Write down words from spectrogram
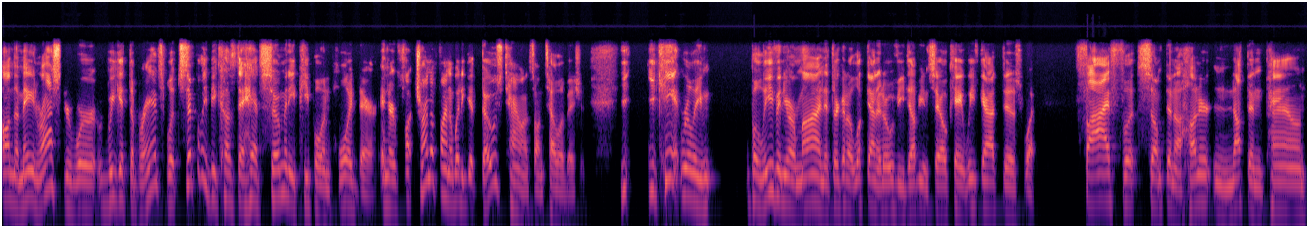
on the main roster where we get the brand split simply because they had so many people employed there, and they're f- trying to find a way to get those talents on television. You you can't really believe in your mind that they're going to look down at OVW and say, okay, we've got this what five foot something, a hundred and nothing pound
